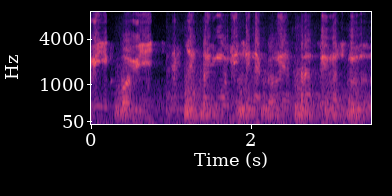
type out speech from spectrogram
відповідь. Я прийму рішення, коли страти почну.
